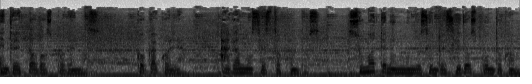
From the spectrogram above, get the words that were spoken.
Entre todos podemos. Coca-Cola, hagamos esto juntos. Súmate en unmundosinresiduos.com.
